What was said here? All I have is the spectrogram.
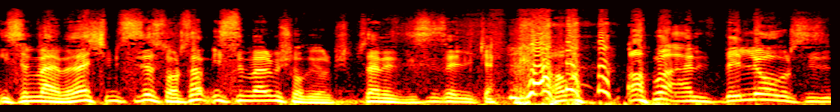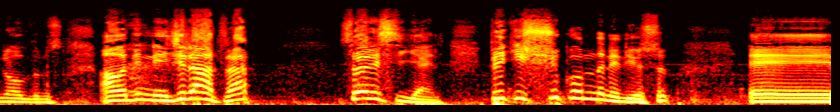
İsim vermeden şimdi size sorsam isim vermiş oluyorum. Şimdi sen ezgisin sen İlker. ama, ama hani belli olur sizin olduğunuz. Ama dinleyici rahat rahat söylesin yani. Peki şu konuda ne diyorsun? Ee,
